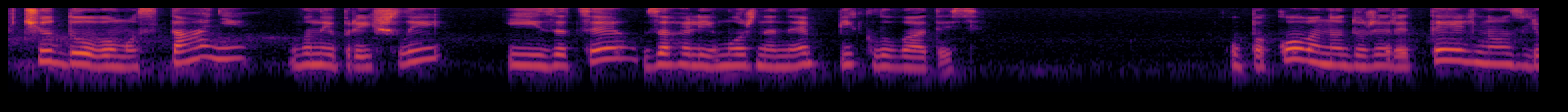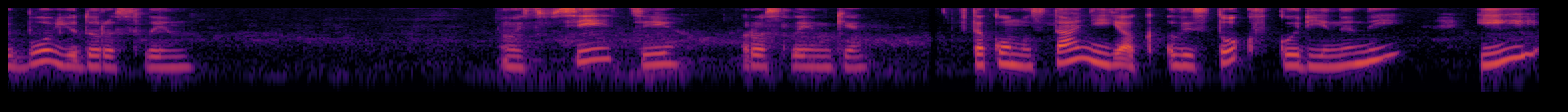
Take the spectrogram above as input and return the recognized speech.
В чудовому стані вони прийшли, і за це взагалі можна не піклуватись. Упаковано дуже ретельно, з любов'ю до рослин. Ось всі ці рослинки. В такому стані, як листок вкорінений, і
